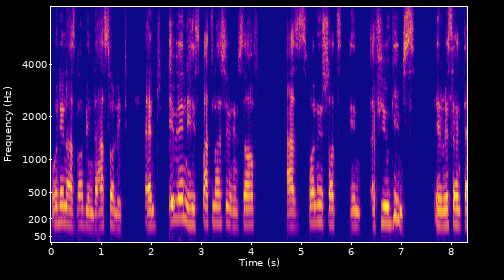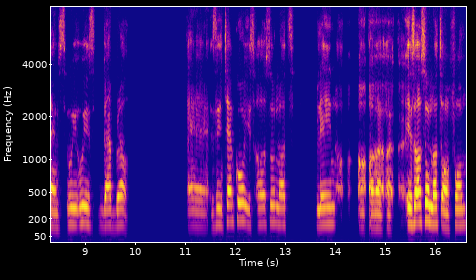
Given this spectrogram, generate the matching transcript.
Holding has not been that solid. And even his partnership himself has fallen short in a few games in recent times. Who, who is Gabriel? Uh, Zinchenko is also not playing, uh, uh, uh, is also not on form.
